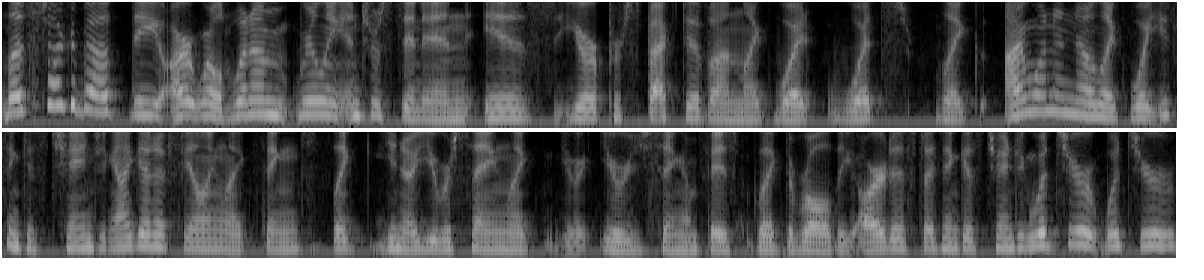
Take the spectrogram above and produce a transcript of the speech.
Let's talk about the art world. What I'm really interested in is your perspective on like what what's like. I want to know like what you think is changing. I get a feeling like things like you know you were saying like you're you're saying on Facebook like the role of the artist I think is changing. What's your what's your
